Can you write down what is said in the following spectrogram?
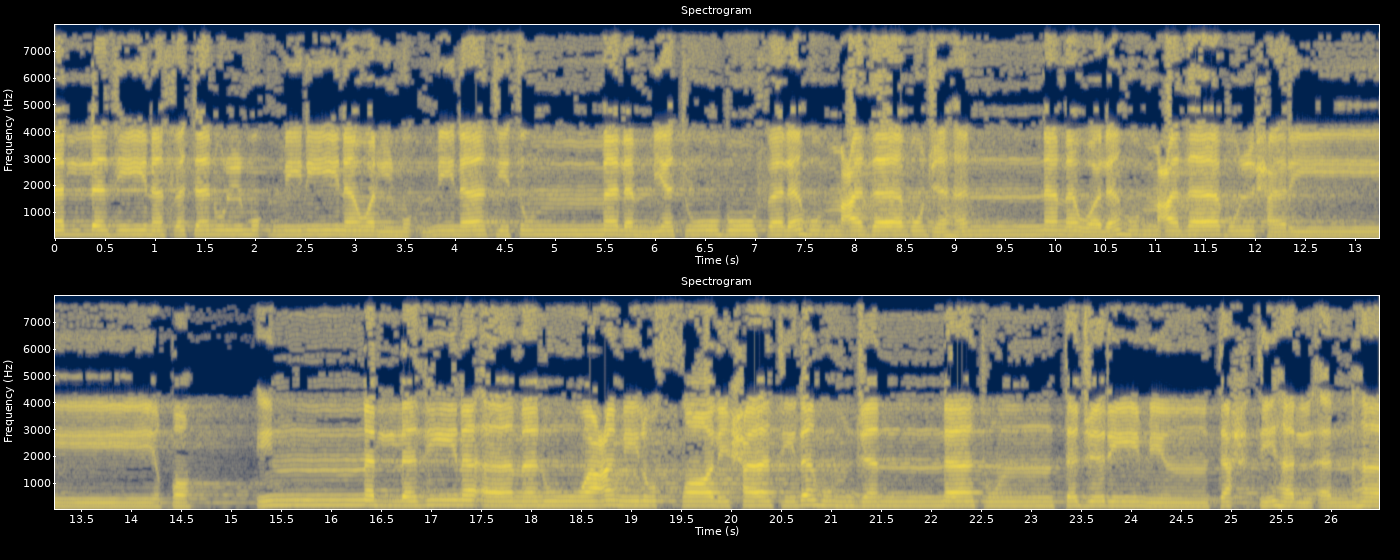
الَّذِينَ فَتَنُوا الْمُؤْمِنِينَ وَالْمُؤْمِنَاتِ ثُمَّ لَمْ يَتُوبُوا فَلَهُمْ عَذَابُ جَهَنَّمَ وَلَهُمْ عَذَابُ الْحَرِيقِ. إِنَّ الَّذِينَ آمَنُوا وَعَمِلُوا الصَّالِحَاتِ لَهُمْ جَنَّاتٌ تَجْرِي مِن تَحْتِهَا الْأَنْهَارُ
